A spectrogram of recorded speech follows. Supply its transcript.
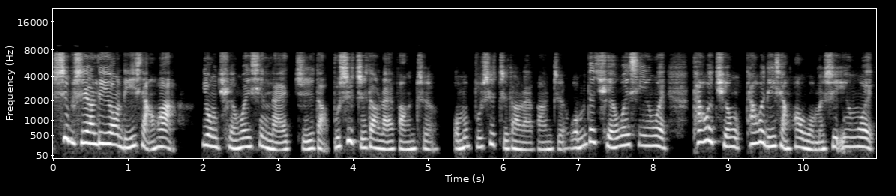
是不是要利用理想化、用权威性来指导？不是指导来访者，我们不是指导来访者，我们的权威是因为他会权，他会理想化我们，是因为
